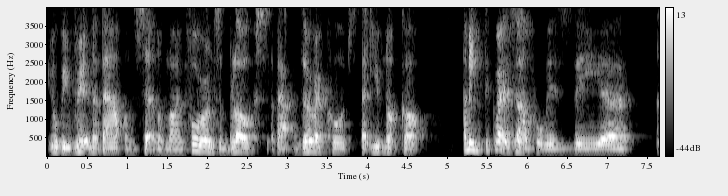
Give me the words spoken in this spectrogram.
you'll be written about on certain online forums and blogs about the record that you've not got. I mean, the great example is the uh,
